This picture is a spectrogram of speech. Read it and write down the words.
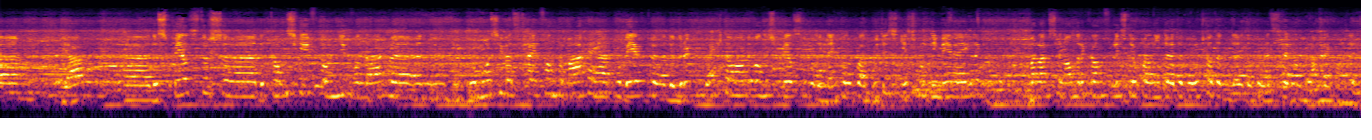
uh, ja, uh, de speelsters uh, de kans geeft om hier vandaag een, promotiewedstrijd van te maken. Hij probeert de druk weg te houden van de speelsters, wat ik denk dat ook wel goed is. Die is niet meer eigenlijk. Maar langs de andere kant verliest hij ook wel niet uit het oog dat, dat de wedstrijd nog belangrijk kan zijn.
